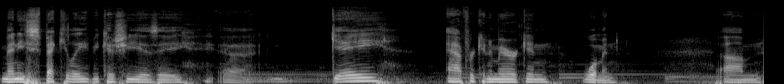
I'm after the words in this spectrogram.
many speculate because she is a uh, gay African American woman, um,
